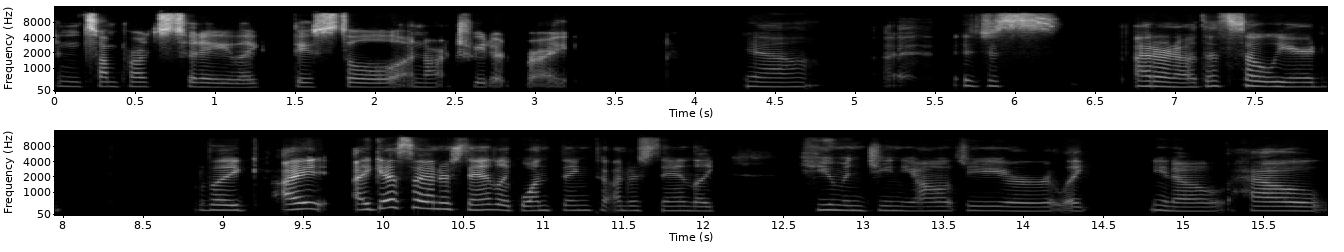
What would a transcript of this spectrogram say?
In some parts today like they still are not treated right. Yeah it just i don't know that's so weird. Like i i guess i understand like one thing to understand like human genealogy or like you know how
